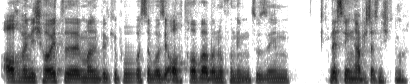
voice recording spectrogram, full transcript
auch wenn ich heute mal ein Bild gepostet habe, wo sie auch drauf war, aber nur von hinten zu sehen. Deswegen habe ich das nicht gemacht.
